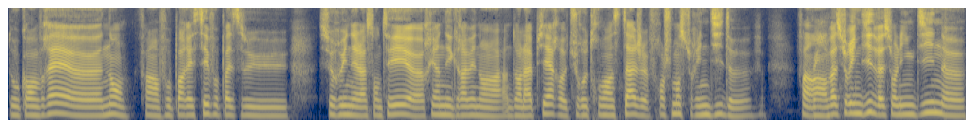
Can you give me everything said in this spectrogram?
Donc en vrai, non. Enfin, faut pas rester, faut pas se, se ruiner la santé. rien n'est gravé dans la, dans la pierre. Tu retrouves un stage, franchement, sur Indeed. Enfin, Oui. va sur Indeed, va sur LinkedIn.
